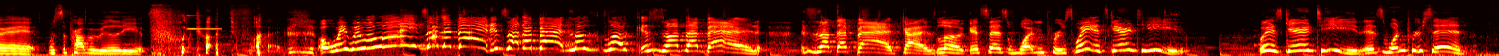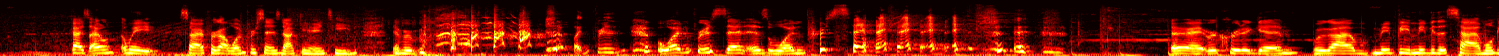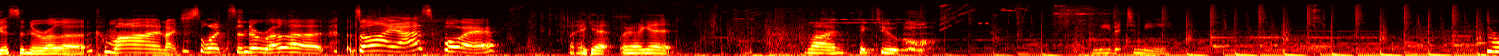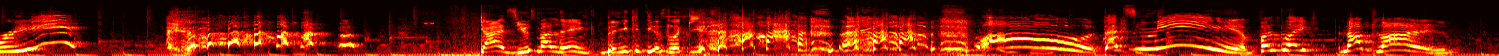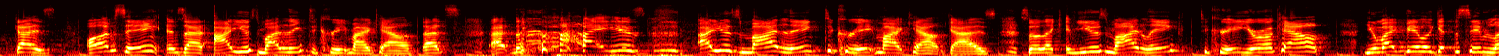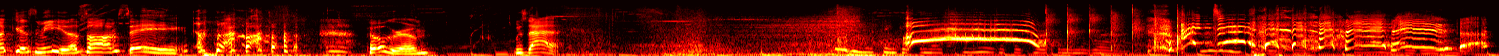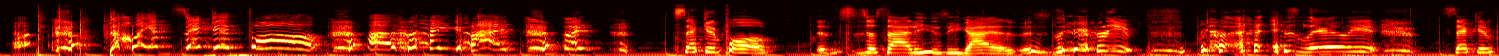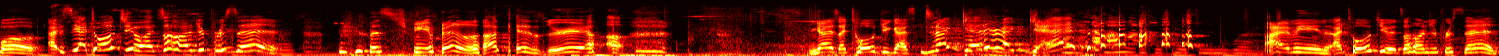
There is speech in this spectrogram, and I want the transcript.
right. What's the probability? Oh, wait, wait, wait, wait. It's not that bad. It's not that bad. Look, look. It's not that bad. It's not that bad, guys. Look, it says 1%. Wait, it's guaranteed. Wait, it's guaranteed. It's 1%. Guys, I don't... Wait. Sorry, I forgot 1% is not guaranteed. Never... 1%, 1% is 1%. All right, recruit again. We got maybe maybe this time we'll get Cinderella. Come on, I just want Cinderella. That's all I asked for. What did I get? What did I get? Come on, take two. Leave it to me. Three? Guys, use my link. Then you can be as lucky. Whoa, that's me. But like, not blind. Guys, all I'm saying is that I used my link to create my account. That's at the I use I use my link to create my account, guys. So like if you use my link to create your account, you might be able to get the same luck as me. That's all I'm saying. Pilgrim. Who's that? Who do you think is the most beautiful person in the world? Second pull. It's just that easy, guys. It's literally... it's literally second pull. I see, I told you, it's a 100%. the streamer luck is real. Guys, I told you guys. Did I get her again? Beautiful person in the world. I mean, I told you it's 100%.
